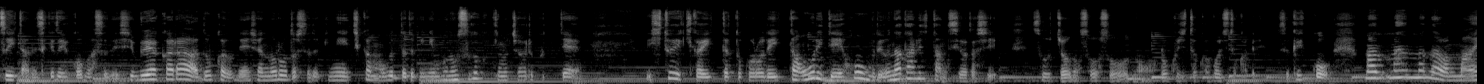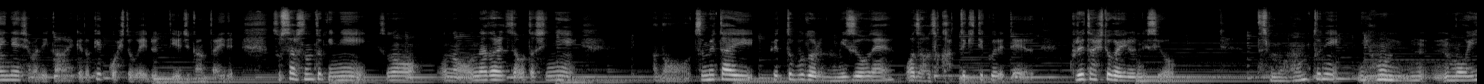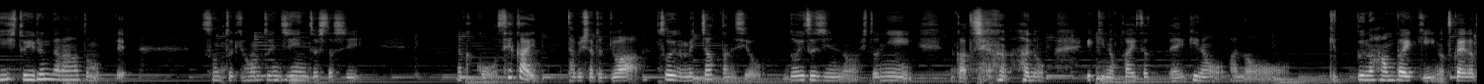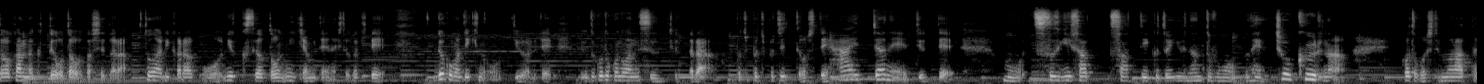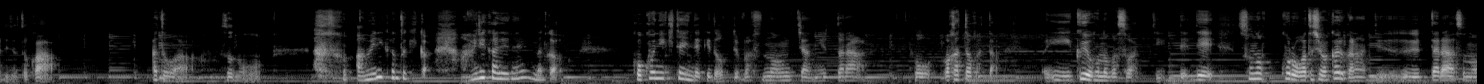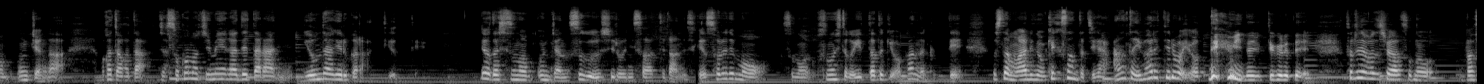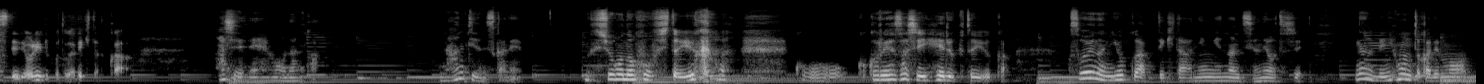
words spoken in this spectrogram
着いたんですけど、夜行バスで渋谷からどっかの電車に乗ろうとした時に、地下潜った時にものすごく気持ち悪くって、一駅から行ったところで一旦降りてホームでうなだれてたんですよ、私。早朝の早々の6時とか5時とかで。そ結構、ま、ま、まだは満員電車まで行かないけど、結構人がいるっていう時間帯で。そしたらその時に、その、うなだれてた私に、あの、冷たいペットボトルの水をね、わざわざ買ってきてくれて、くれた人がいるんですよ。私もう本当に日本もういい人いるんだなと思って、その時本当にジーンとしたし、なんかこう、世界旅した時は、そういうのめっちゃあったんですよ。ドイツ人の人に、なんか私が、あの、駅の改札、駅の、あの、切符の販売機の使い方わかんなくておたおたしてたら、隣からこう、リュック背負ったお兄ちゃんみたいな人が来て、どこまで行くの？って言われて、どこどこのワンです？って言ったら、ポチポチポチって押して、はい、じゃあねって言って、もう過ぎ去っていくという、なんともね、超クールなことをしてもらったりだとか、あとは、その、アメリカの時か。アメリカでね、なんか、ここに行きたいんだけどってバスのうんちゃんに言ったら、こう、分かった分かった。行くよ、このバスはって言って。で、その頃私分かるかなって言ったら、そのうんちゃんが、分かった分かった。じゃあそこの地名が出たら呼んであげるからって言って。で、私そのうんちゃんのすぐ後ろに座ってたんですけど、それでも、その、その人が言った時分かんなくって、そしたら周りのお客さんたちが、あなた言われてるわよってみんな言ってくれて、それで私はそのバス停で降りることができたとか、マジでね、もうなんか、なんて言うんですかね。無償の奉仕というか こう、心優しいヘルプというか、そういうのによく合ってきた人間なんですよね、私。なので日本とかでも、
